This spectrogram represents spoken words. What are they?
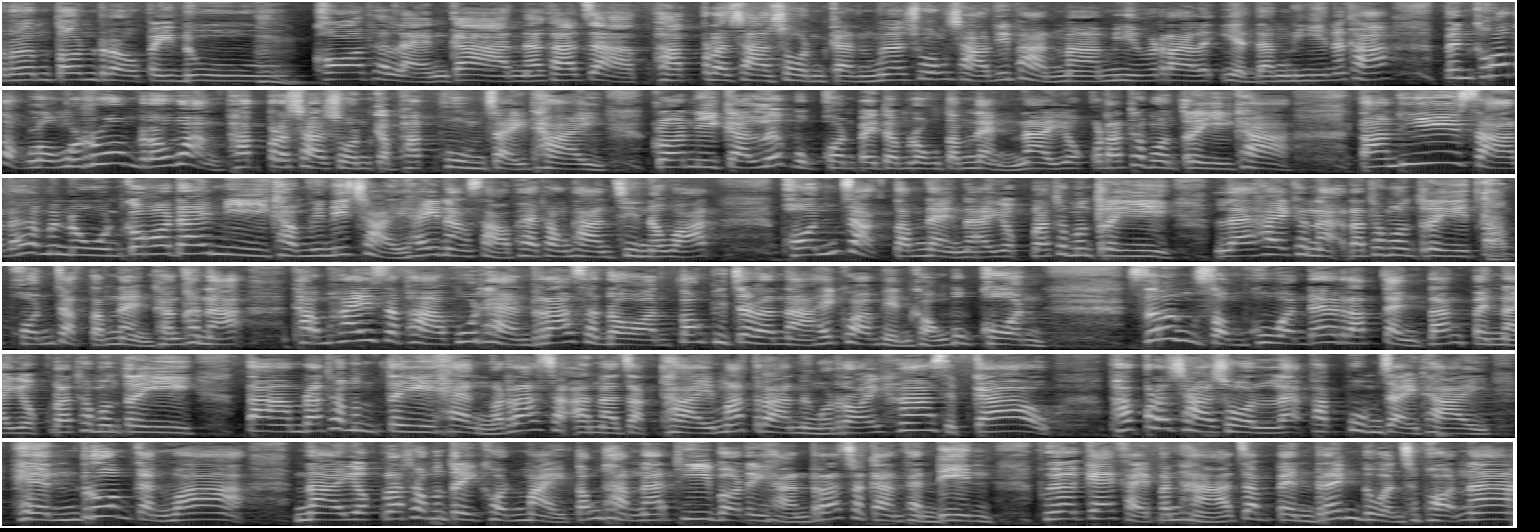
เริ่มต้นเราไปดูข้อแถลงการณ์นะคะ จากพักประชาชนกันเมื่อช่วงเช้าที่ผ่านมามีรายละเอียดดังนี้นะคะ เป็นข้อตกลงร่วมระหว่างพักประชาชนกับพักภูมิใจไทย กรณีการเลือกบุคคลไปดำรงตำแหน่งนายกรัฐมนตรีค่ะ ตามที่สารรัฐธรรมนูญก็ได้มีคำวินิจฉัยให้นางสาวแพทองทานชินวัตรพ้นจากตำแหน่งนายกรัฐมนตรี และให้คณะรัฐมนตรีต้องพ้นจากตำแหน่งทั้งคณะทำให้สภาผู้แทนราษฎรต้องพิจารณาให้ความเห็นของบุคคล ซึ่งสมควรได้รับแต่งตั้งเป็นนายกรัฐมนตรี ตามรัฐมนตรีแห่งราชอาณาจักรไทยมาตรา 159 พักประชาชนและพักภูมิใจไทย เห็นร่วมกันว่า นายกรัฐมนตรีคนใหม่ต้องทำหน้าที่บริหารราชการแผ่นดิน เพื่อแก้ไขปัญหาจำเป็นเร่งด่วนเฉพาะหน้า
